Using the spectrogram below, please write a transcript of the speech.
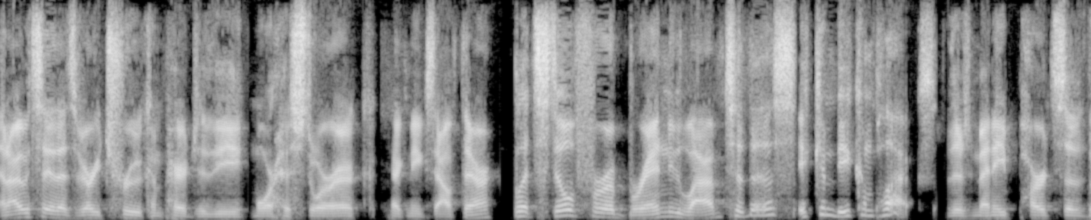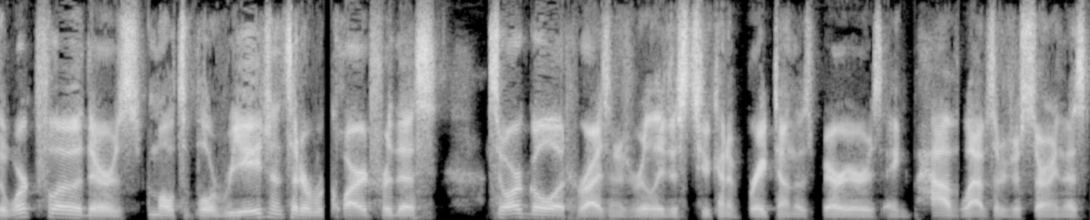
And I would say that's very true compared to the more historic techniques out there. But still, for a brand new lab to this, it can be complex. There's many parts of the workflow, there's multiple reagents that are required for this. So our goal at Horizon is really just to kind of break down those barriers and have labs that are just starting this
